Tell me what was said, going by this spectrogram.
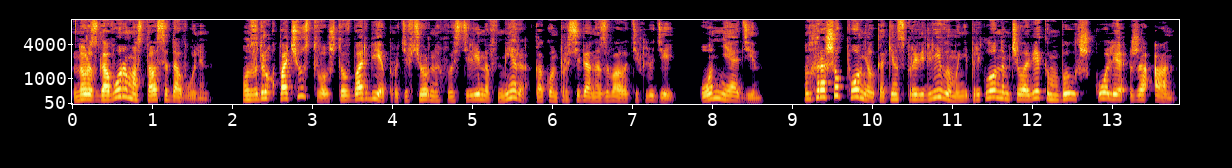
но разговором остался доволен. Он вдруг почувствовал, что в борьбе против черных властелинов мира, как он про себя называл этих людей, он не один. Он хорошо помнил, каким справедливым и непреклонным человеком был в школе Жаан.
